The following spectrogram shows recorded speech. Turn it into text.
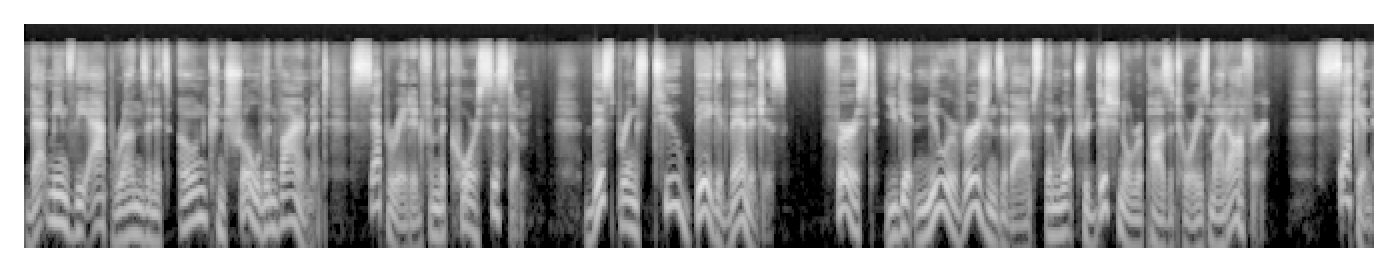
that means the app runs in its own controlled environment, separated from the core system. This brings two big advantages. First, you get newer versions of apps than what traditional repositories might offer. Second,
